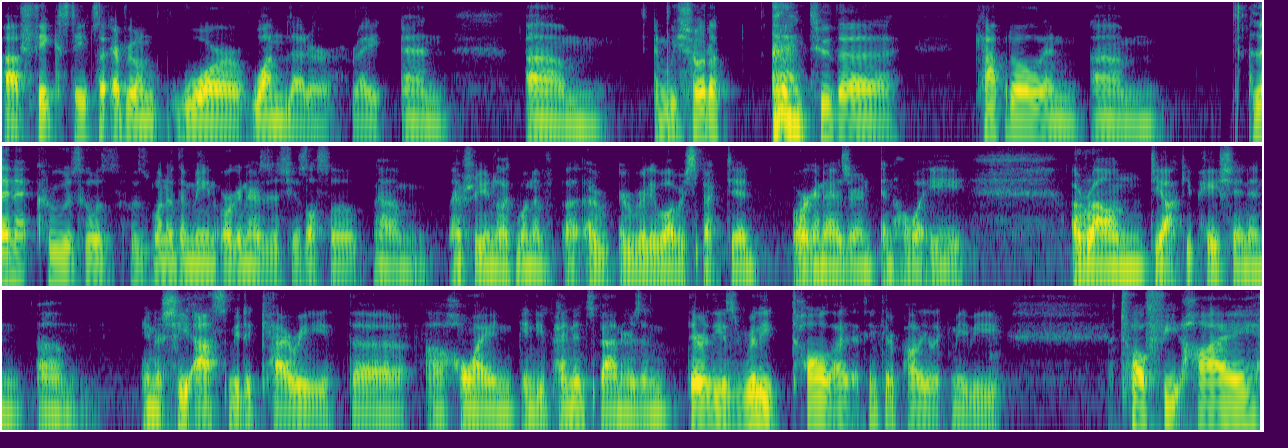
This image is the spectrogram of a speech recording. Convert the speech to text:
uh, fake state. So everyone wore one letter, right? And um, and we showed up to the Capitol and um, Lynette Cruz, who was who's one of the main organizers, she was also um, I'm sure you know like one of a, a really well respected organizer in, in, Hawaii around the occupation and um, you know, she asked me to carry the uh, Hawaiian independence banners, and they're these really tall. I think they're probably like maybe 12 feet high.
